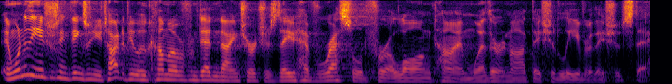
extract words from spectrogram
And one of the interesting things when you talk to people who come over from dead and dying churches, they have wrestled for a long time whether or not they should leave or they should stay.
